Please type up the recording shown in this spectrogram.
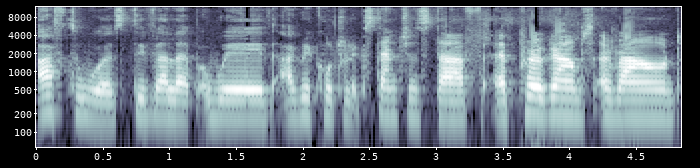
afterwards develop with agricultural extension staff uh, programs around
